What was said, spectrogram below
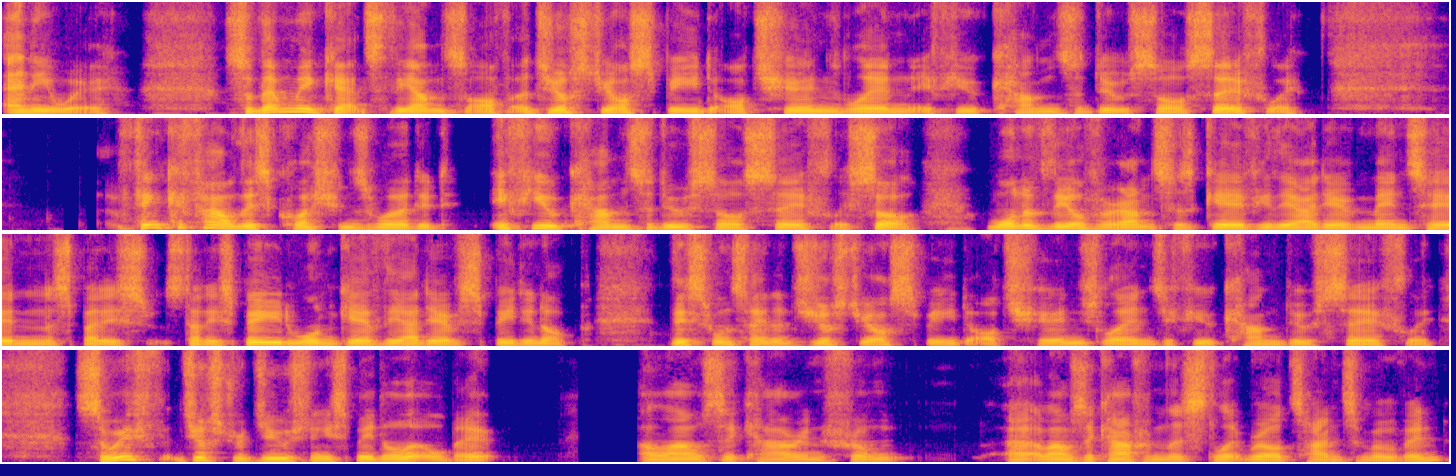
anyway. So then we get to the answer of adjust your speed or change lane if you can to do so safely think of how this question's worded. If you can to do so safely. So one of the other answers gave you the idea of maintaining a steady, steady speed. One gave the idea of speeding up. This one's saying adjust your speed or change lanes if you can do safely. So if just reducing your speed a little bit allows the car in front, uh, allows the car from the slip road time to move in,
